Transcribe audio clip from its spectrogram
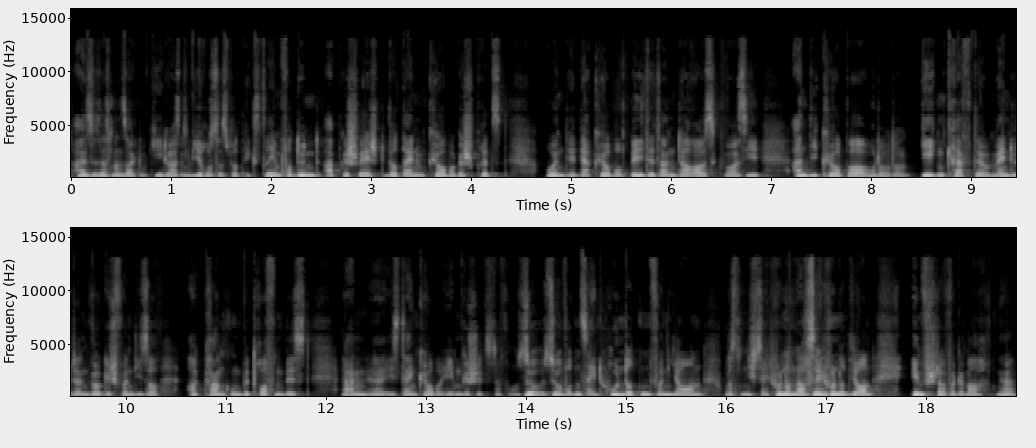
Also, dass man sagt, okay, du hast ein Virus, das wird extrem verdünnt, abgeschwächt, wird deinem Körper gespritzt und äh, der Körper bildet dann daraus quasi Antikörper oder, oder Gegenkräfte. Und wenn du dann wirklich von dieser Erkrankung betroffen bist, dann äh, ist dein Körper eben geschützt davor. So, so wurden seit Hunderten von Jahren, oder nicht seit Hunderten, auch seit hundert Jahren Impfstoffe gemacht. Ne?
